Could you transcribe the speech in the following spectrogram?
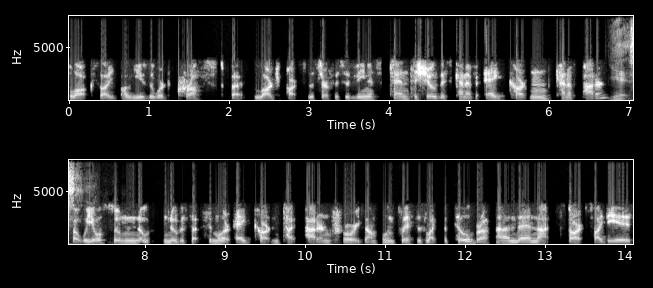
blocks. I, I'll use the word crust but large parts of the surface of Venus tend to show this kind of egg carton kind of pattern. Yes. But we also note, notice that similar egg carton type pattern, for example, in places like the Pilbara. And then starts ideas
